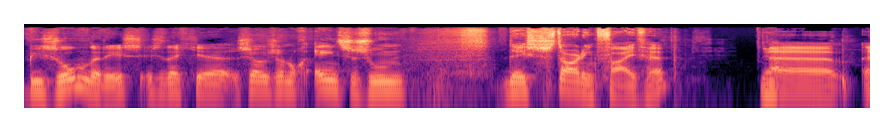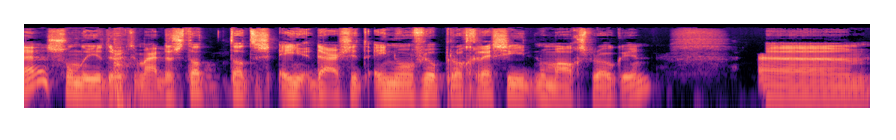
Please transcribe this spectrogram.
bijzonder is, is dat je sowieso nog één seizoen deze starting five hebt. Eh, hè, zonder je drukte. Maar dus dat, dat is een- daar zit enorm veel progressie normaal gesproken in. Ehm,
